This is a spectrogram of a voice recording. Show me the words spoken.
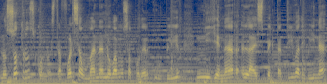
Nosotros con nuestra fuerza humana no vamos a poder cumplir ni llenar la expectativa divina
